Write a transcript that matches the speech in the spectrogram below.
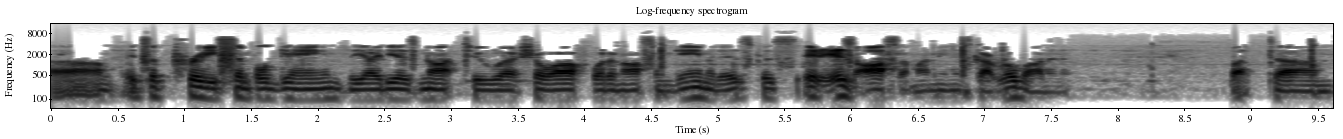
Um, it's a pretty simple game. The idea is not to uh, show off what an awesome game it is, because it is awesome. I mean, it's got robot in it. But um,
